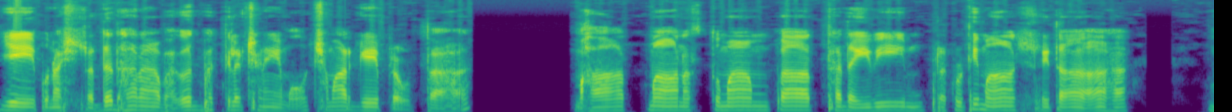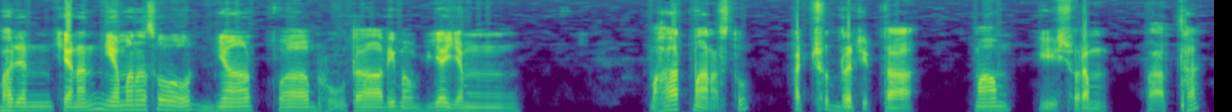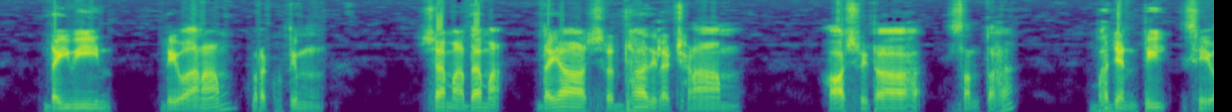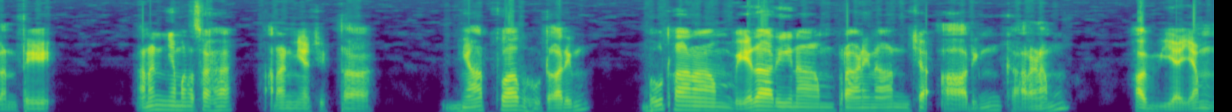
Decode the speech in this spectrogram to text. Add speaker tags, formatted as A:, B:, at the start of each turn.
A: ये पुनः श्रद्दधाना भगवद्भक्तिलक्षणे मोक्षमार्गे प्रवृत्ताः महात्मानस्तु माम् पार्थदैवीम् प्रकृतिमाश्रिताः भजन्त्यनन्यमनसो ज्ञात्वा भूतादिमव्ययम् महात्मानस्तु अक्षुद्रचित्ता माम् ईश्वरम् पार्थ दैवीन् देवानाम् प्रकृतिम् शमदम दयाश्रद्धादिलक्षणाम् आश्रिताः सन्तः भजन्ति सेवन्ते अनन्यमनसः अनन्यचित्ता ज्ञात्वा भूतादिम् भूतानाम् वेदादीनाम् प्राणिनाम् च आदिम् कारणम् अव्ययम्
